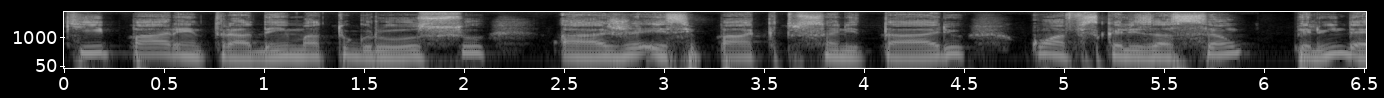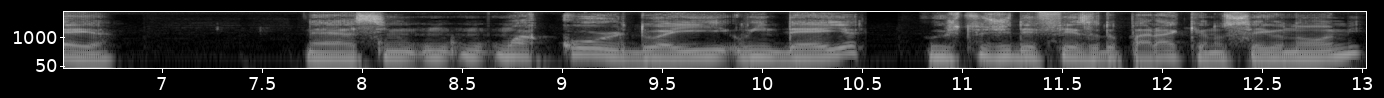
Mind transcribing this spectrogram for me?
que para a entrada em Mato Grosso haja esse pacto sanitário com a fiscalização pelo INDEA. Né? Assim, um, um acordo aí, o INDEA, o Instituto de Defesa do Pará, que eu não sei o nome,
